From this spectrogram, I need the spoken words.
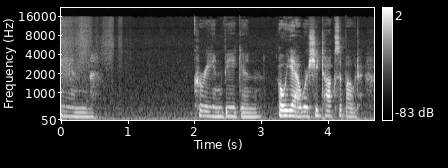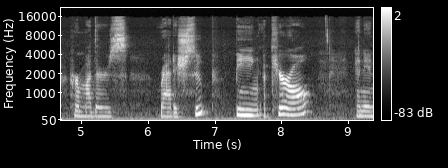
in Korean vegan. Oh yeah, where she talks about her mother's radish soup being a cure-all And in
